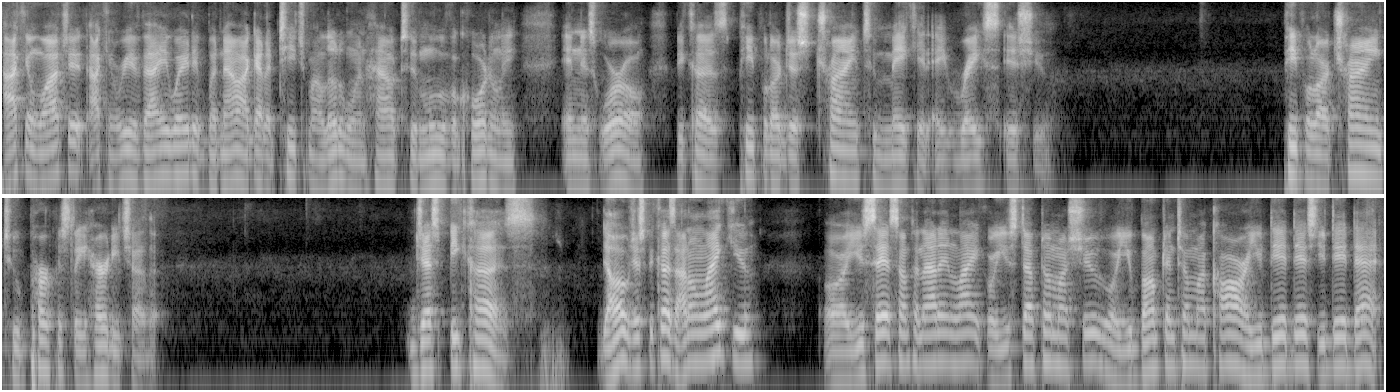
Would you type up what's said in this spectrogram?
I can watch it, I can reevaluate it, but now I got to teach my little one how to move accordingly in this world because people are just trying to make it a race issue. People are trying to purposely hurt each other. Just because. Oh, just because I don't like you, or you said something I didn't like, or you stepped on my shoe, or you bumped into my car, you did this, you did that.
